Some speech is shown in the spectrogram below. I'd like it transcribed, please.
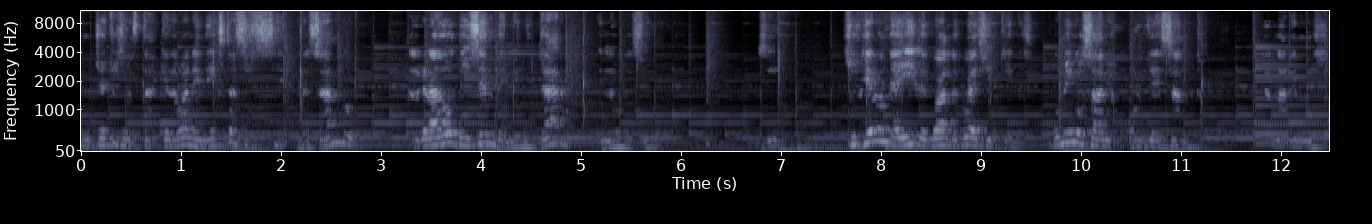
muchachos hasta quedaban en éxtasis rezando, al grado, dicen, de meditar en la oración. ¿sí? Surgieron de ahí, les voy, a, les voy a decir quiénes. Domingo Sabio, hoy es santo. Hablaremos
